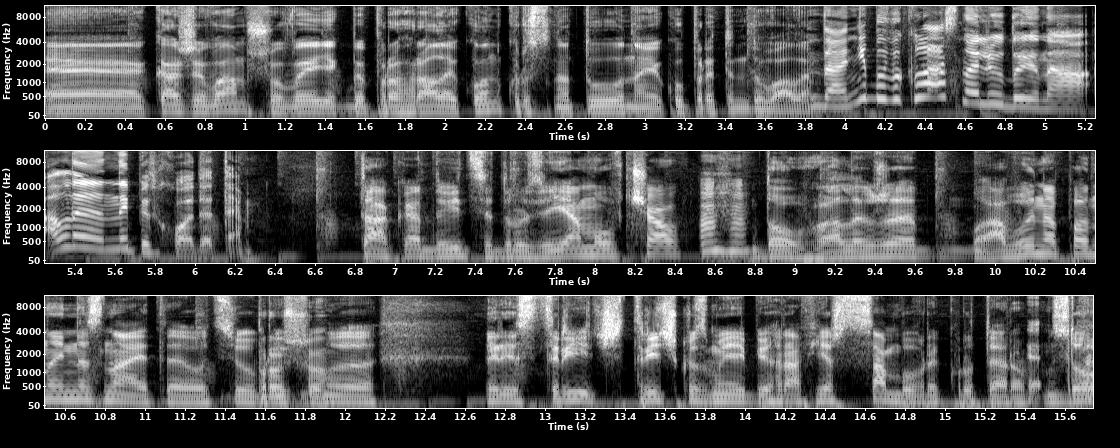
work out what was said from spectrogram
е, каже вам, що ви якби програли конкурс на ту, на яку претендували. Да, ніби ви класна людина, але не підходите. Так, а дивіться, друзі, я мовчав довго, але вже. А ви, напевно, і не знаєте оцю Про що? е, стрічку з моєї біографії. Я ж сам був рекрутером. До,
